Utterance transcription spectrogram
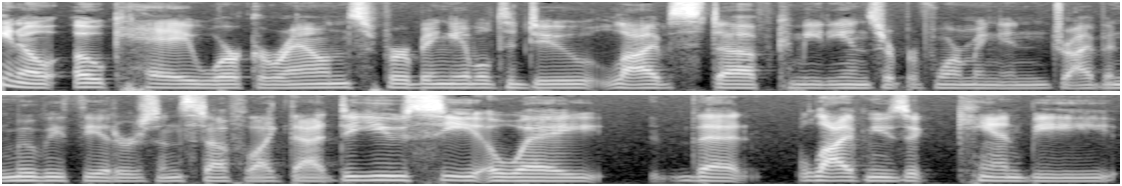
you know, okay workarounds for being able to do live stuff. Comedians are performing in drive-in movie theaters and stuff like that. Do you see a way that live music can be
